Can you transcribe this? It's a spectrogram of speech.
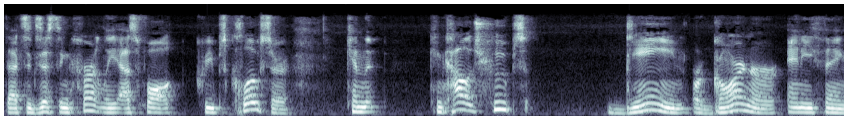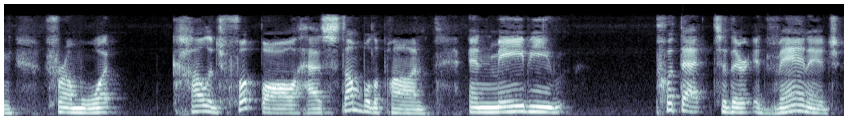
that's existing currently as fall creeps closer? Can the, can college hoops gain or garner anything from what college football has stumbled upon and maybe put that to their advantage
